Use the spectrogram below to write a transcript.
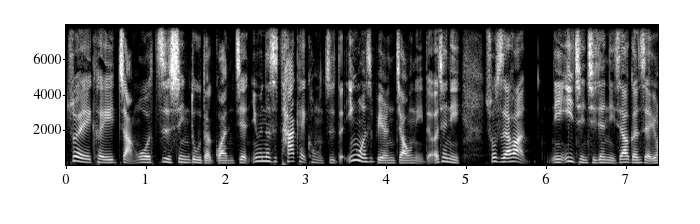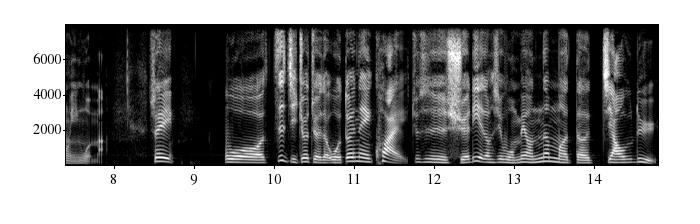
最可以掌握自信度的关键，因为那是他可以控制的。英文是别人教你的，而且你说实在话，你疫情期间你是要跟谁用英文嘛？所以。我自己就觉得，我对那一块就是学历的东西，我没有那么的焦虑，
